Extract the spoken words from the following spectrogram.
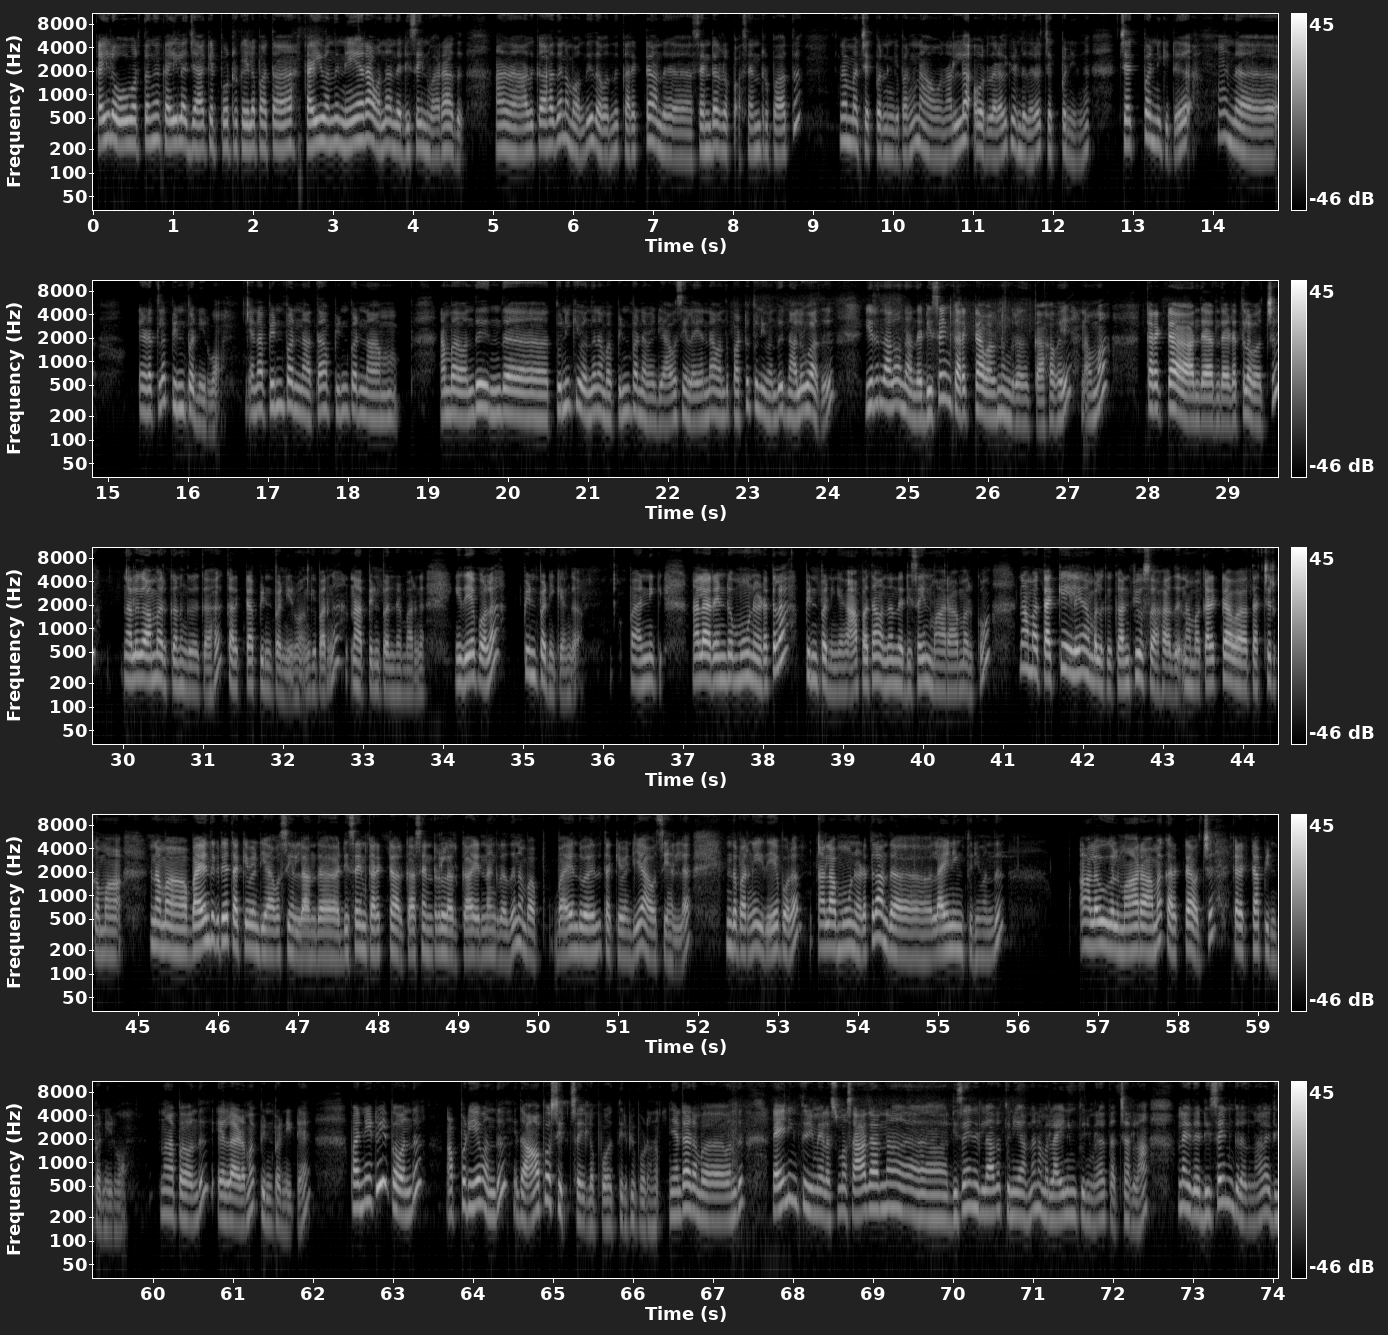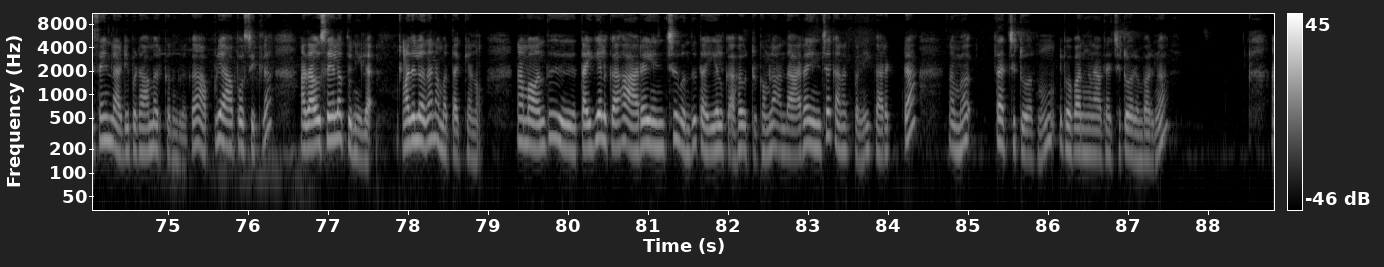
கையில் ஒவ்வொருத்தவங்க கையில் ஜாக்கெட் போட்டிருக்கையில் கையில் பார்த்தா கை வந்து நேராக வந்து அந்த டிசைன் வராது. அதுக்காக தான் நம்ம வந்து இதை வந்து கரெக்டாக அந்த சென்டரில் பா சென்டர் பார்த்து நம்ம செக் பண்ணிங்க பாருங்கள் நான் நல்லா ஒரு தடவைக்கு ரெண்டு தடவை செக் பண்ணிடுங்க. செக் பண்ணிக்கிட்டு இந்த இடத்துல பின் பண்ணிடுவோம். ஏன்னா பின் பண்ணால் தான் பின் பண்ணால் நம்ம வந்து இந்த துணிக்கு வந்து நம்ம பின் பண்ண வேண்டிய அவசியம் இல்லை. ஏன்னா வந்து பட்டு துணி வந்து நழுவாது. இருந்தாலும் அந்த அந்த டிசைன் கரெக்டாக வரணுங்கிறதுக்காகவே நம்ம கரெக்டாக அந்த அந்த இடத்துல வச்சு நழுகாமல் இருக்கணுங்கிறதுக்காக கரெக்டாக பின் பண்ணிடுவோம் இங்கே பாருங்கள் நான் பின் பண்ணுறேன் பாருங்கள் இதே போல் பின் பண்ணிக்கோங்க. பண்ணிக்கி நல்லா ரெண்டு மூணு இடத்துல பின் பண்ணிக்கோங்க. அப்போ தான் வந்து அந்த டிசைன் மாறாமல் இருக்கும். நம்ம தைக்கையிலே நம்மளுக்கு கன்ஃபியூஸ் ஆகாது. நம்ம கரெக்டாக தைச்சிருக்கோமா? நம்ம பயந்துக்கிட்டே தைக்க வேண்டிய அவசியம் இல்லை. அந்த டிசைன் கரெக்டாக இருக்கா? சென்டரில் இருக்கா? என்னங்கிறது நம்ம பயந்து பயந்து தைக்க வேண்டிய அவசியம் இல்லை. இந்த பாருங்கள் இதே போல் நல்லா மூணு இடத்துல அந்த லைனிங் துணி வந்து அளவுகள் மாறாமல் கரெக்டாக வச்சு கரெக்டாக பின் பண்ணிவிடுவோம் நான் இப்போ வந்து எல்லா இடமும் பின் பண்ணிட்டேன். பண்ணிவிட்டு இப்போ வந்து அப்படியே வந்து இது ஆப்போசிட் சைடில் போ திருப்பி போடணும். ஏன்டா நம்ம வந்து லைனிங் துணி மேலே சும்மா சாதாரண டிசைன் இல்லாத துணியாக இருந்தால் நம்ம லைனிங் துணி மேலே தச்சிடலாம் ஆனால் இதை டிசைனுங்கிறதுனால டிசைனில் அடிபடாமல் இருக்கணுங்கிறக்க அப்படியே ஆப்போசிட்டில் அதாவது சேலை துணியில் அதில் தான் நம்ம தைக்கணும். நம்ம வந்து தையலுக்காக அரை இன்ச்சு வந்து தையலுக்காக விட்டுருக்கோம்ல அந்த அரை இன்ச்சை கனெக்ட் பண்ணி கரெக்டாக நம்ம தைச்சிட்டு வரணும். இப்போ பாருங்கள் நான் தைச்சிட்டு வரேன் பாருங்கள்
